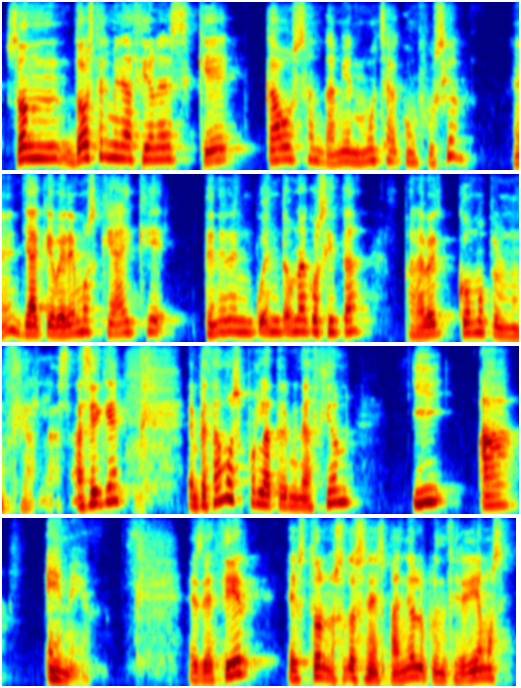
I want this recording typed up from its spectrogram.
Son dos terminaciones que causan también mucha confusión, ¿eh? ya que veremos que hay que tener en cuenta una cosita para ver cómo pronunciarlas. Así que empezamos por la terminación IAN. Es decir, esto nosotros en español lo pronunciaríamos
